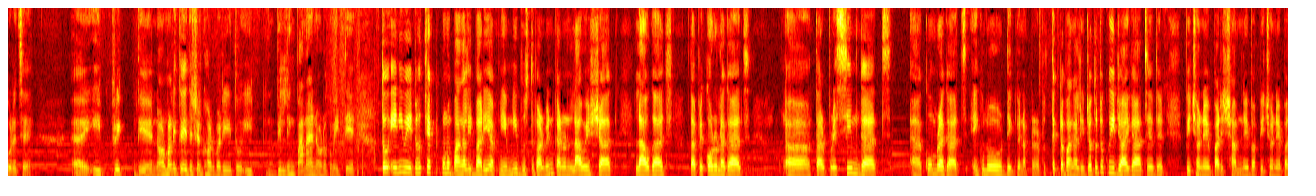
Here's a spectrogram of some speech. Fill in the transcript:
করেছে ইট ব্রিক দিয়ে। নর্মালি তো এদেশের ঘর বাড়ি তো ইট বিল্ডিং বানায় না ওরকম ইট দিয়ে। তো এনিওয়ে এটা হচ্ছে একটা কোনো বাঙালির বাড়ি, আপনি এমনি বুঝতে পারবেন, কারণ লাউয়ের শাক, লাউ গাছ তারপরে করলা গাছ তারপরে সিম গাছ কুমড়া গাছ, এগুলো দেখবেন আপনারা। প্রত্যেকটা বাঙালির যতটুকুই জায়গা আছে ওদের, পিছনে বাড়ির সামনে বা পিছনে বা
